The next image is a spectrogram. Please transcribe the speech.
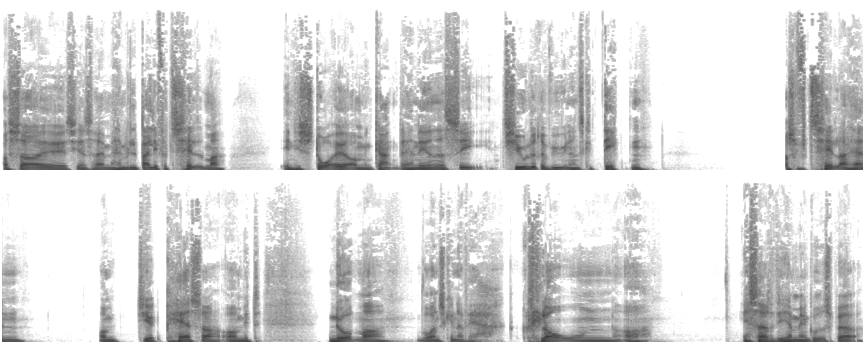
Og så øh, siger han så, at han ville bare lige fortælle mig en historie om en gang, da han endte at se Tivoli-revyen, han skal dække den. Og så fortæller han om Dirk Passer, om et nummer, hvor han skal ind og være kloven, og ja, så er der det her, man går ud og spørger,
